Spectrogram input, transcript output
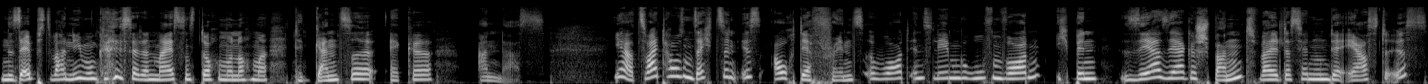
eine Selbstwahrnehmung ist ja dann meistens doch immer noch mal eine ganze Ecke anders. Ja, 2016 ist auch der Friends Award ins Leben gerufen worden. Ich bin sehr, sehr gespannt, weil das ja nun der erste ist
